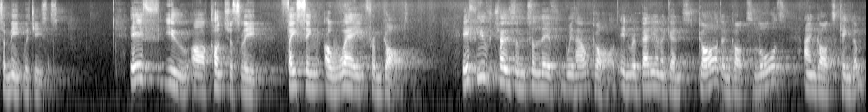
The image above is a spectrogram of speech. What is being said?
to meet with Jesus. If you are consciously facing away from God, if you've chosen to live without God, in rebellion against God and God's laws, and God's kingdom.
